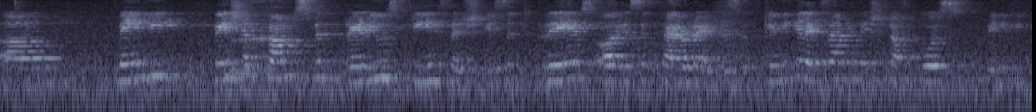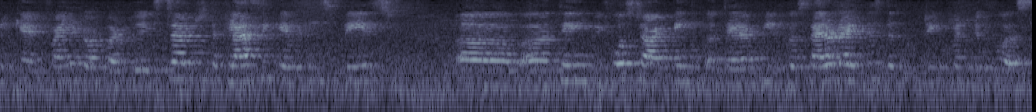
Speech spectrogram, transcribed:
Um, maybe patient comes with reduced TSH. Is it Graves or is it thyroiditis? With clinical examination, of course, many people can find it out, but to establish the classic evidence-based uh, uh, thing before starting a therapy, because thyroiditis, the treatment differs,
